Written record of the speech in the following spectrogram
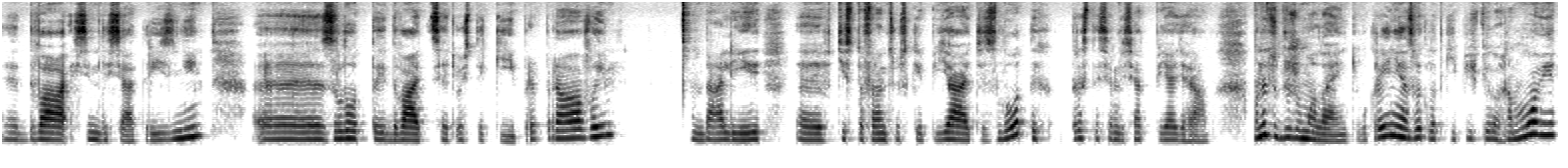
е, 2,70 різні. Е, Злотий 20 ось такі приправи. Далі е, в тісто французьке 5 злотих 375 грам. Вони тут дуже маленькі. В Україні я звикла такі півкілограмові,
